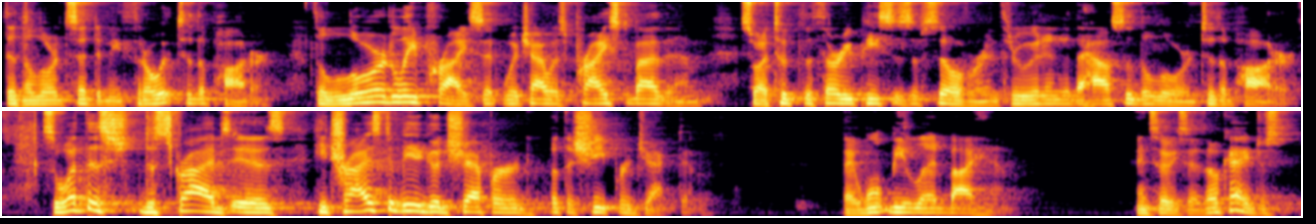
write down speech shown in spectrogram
Then the Lord said to me, Throw it to the potter, the lordly price at which I was priced by them. So I took the 30 pieces of silver and threw it into the house of the Lord to the potter. So what this describes is he tries to be a good shepherd, but the sheep reject him. They won't be led by him. And so he says, Okay, just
